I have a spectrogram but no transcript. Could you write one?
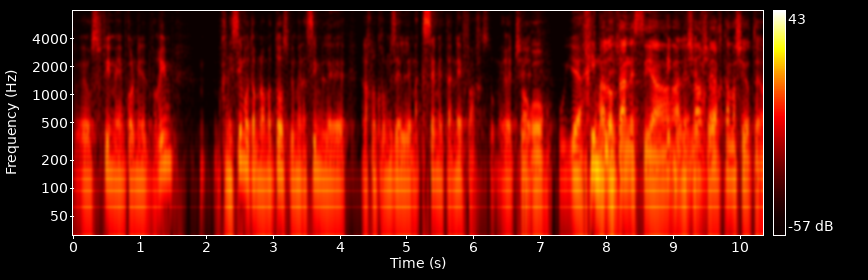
ואוספים מהם כל מיני דברים, מכניסים אותם למטוס ומנסים, ל... אנחנו קוראים לזה למקסם את הנפח. זאת אומרת שהוא יהיה הכי מלא. על אותה נסיעה, להרוויח כמה שיותר.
